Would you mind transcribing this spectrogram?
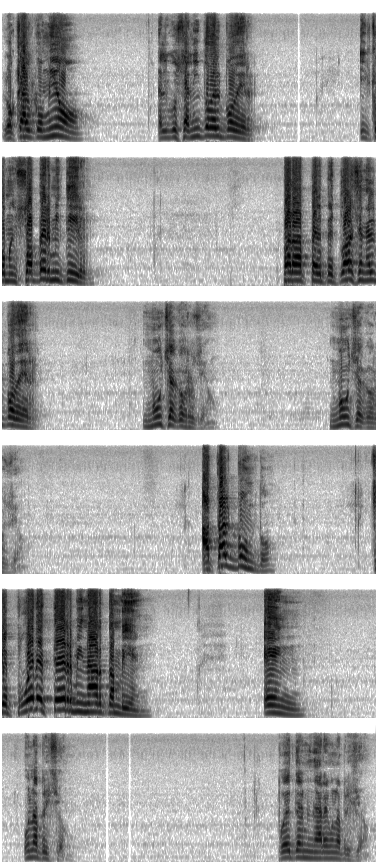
lo calcomió el gusanito del poder y comenzó a permitir para perpetuarse en el poder mucha corrupción, mucha corrupción. A tal punto que puede terminar también en una prisión. Puede terminar en una prisión.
